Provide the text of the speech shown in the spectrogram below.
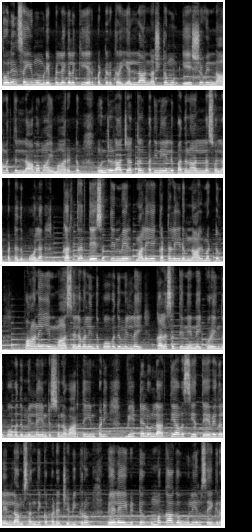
தொழில் செய்யும் உம்முடைய பிள்ளைகளுக்கு ஏற்பட்டிருக்கிற எல்லா நஷ்டமும் இயேசுவின் நாமத்தில் லாபமாய் மாறட்டும். ஒன்று ராஜாக்கள் பதினேழு பதினாலு பதினாலில் சொல்லப்பட்டது போல கர்த்தர் தேசத்தின் மேல் மலையை கட்டளையிடும் நாள் மட்டும் பானையின் மா செலவழிந்து போவதும் இல்லை கலசத்தின் எண்ணெய் குறைந்து போவதும் இல்லை என்று சொன்ன வார்த்தையின்படி வீட்டில் உள்ள அத்தியாவசிய தேவைகள் எல்லாம் சந்திக்கப்பட ஜெபிக்கிறோம். வேலையை விட்டு உமக்காக ஊழியம் செய்கிற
